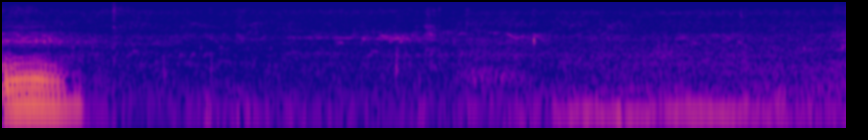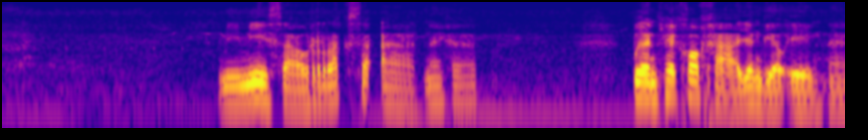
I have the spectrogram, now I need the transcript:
อ่มีมีสาวรักสะอาดนะครับ เปื้อนแค่ข้อขาอย่างเดียวเองนะ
